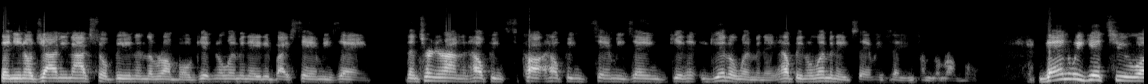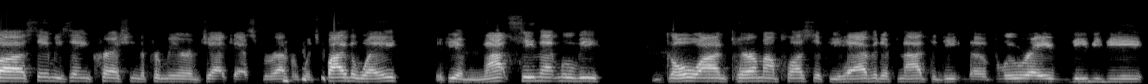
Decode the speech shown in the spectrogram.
Then you know Johnny Knoxville being in the Rumble, getting eliminated by Sami Zayn. Then turning around and helping helping Sami Zayn get get eliminated, helping eliminate Sami Zayn from the Rumble. Then we get to uh, Sami Zayn crashing the premiere of Jackass Forever, which, by the way, if you have not seen that movie, go on Paramount Plus if you have it. If not, the D- the Blu-ray DVD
